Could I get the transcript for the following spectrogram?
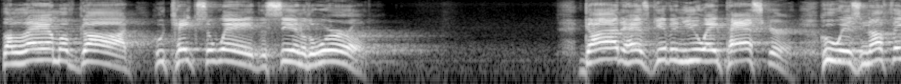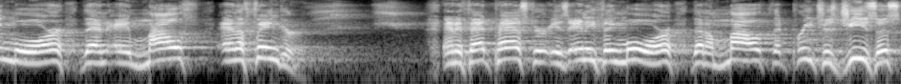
the Lamb of God who takes away the sin of the world. God has given you a pastor who is nothing more than a mouth and a finger. And if that pastor is anything more than a mouth that preaches Jesus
